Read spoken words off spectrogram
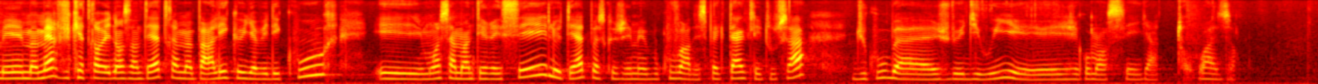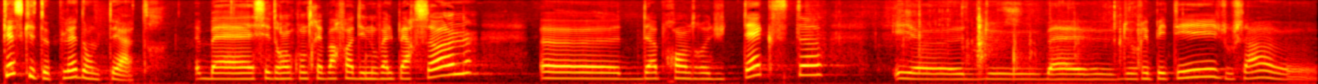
mais ma mère, vu qu'elle travaille dans un théâtre, elle m'a parlé qu'il y avait des cours et moi ça m'intéressait le théâtre parce que j'aimais beaucoup voir des spectacles et tout ça. Du coup, bah, je lui ai dit oui et j'ai commencé il y a trois ans. Qu'est-ce qui te plaît dans le théâtre? Ben, C'est de rencontrer parfois des nouvelles personnes, euh, d'apprendre du texte et euh, de, bah, de répéter, tout ça. Euh.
